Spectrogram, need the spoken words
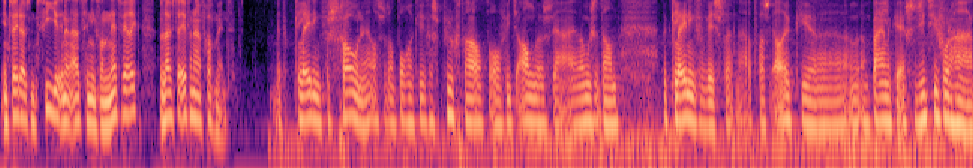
In 2004 in een uitzending van Netwerk. Luister even naar een fragment met kleding verschonen. Als ze dan toch een keer gespuugd had of iets anders. Ja, en we moesten dan de kleding verwisselen. Nou, dat was elke keer uh, een pijnlijke expositie voor haar.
